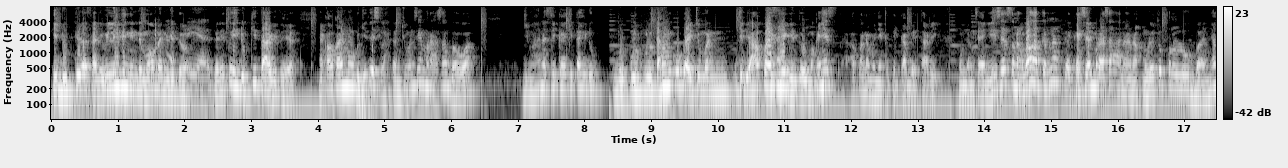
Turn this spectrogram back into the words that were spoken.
hidup kita saat ini. We living in the moment gitu. Yes. dan itu hidup kita gitu ya. Nah kalau kalian mau begitu ya silahkan. Cuman saya merasa bahwa gimana sih kayak kita hidup berpuluh-puluh tahun kok kayak cuman jadi apa sih gitu makanya apa namanya ketika Betari ngundang saya ini saya senang banget karena kayak, saya merasa anak-anak muda tuh perlu banyak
